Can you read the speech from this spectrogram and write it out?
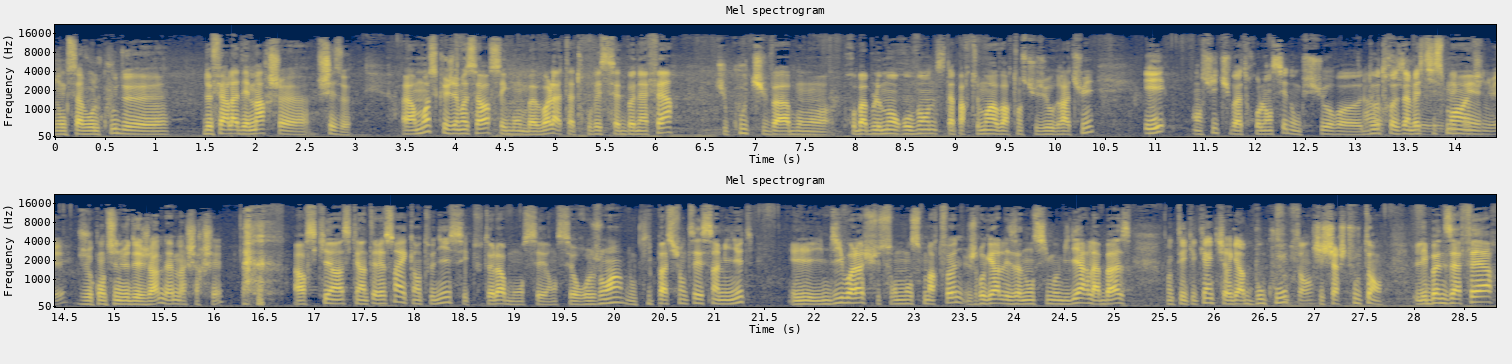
Donc ça vaut le coup de, de faire la démarche euh, chez eux. Alors moi, ce que j'aimerais savoir, c'est que bon, bah voilà, tu as trouvé cette bonne affaire. Du coup, tu vas bon, probablement revendre cet appartement, avoir ton studio gratuit. Et ensuite, tu vas te relancer donc, sur euh, d'autres investissements. et- Je continue déjà même à chercher. Alors, ce qui, est, ce qui est intéressant avec Anthony, c'est que tout à l'heure, bon, on s'est on s'est rejoint, donc il patientait 5 minutes. Et il me dit voilà, je suis sur mon smartphone, je regarde les annonces immobilières, la base. Donc, tu es quelqu'un qui regarde beaucoup, qui cherche tout le temps. Les bonnes affaires,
